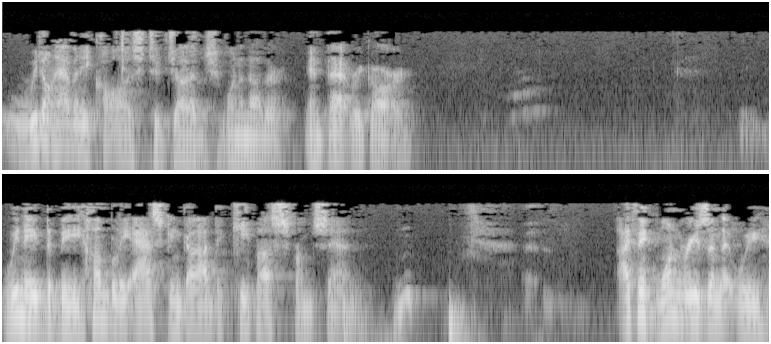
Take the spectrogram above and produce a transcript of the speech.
We don't have any cause to judge one another in that regard. We need to be humbly asking God to keep us from sin. Hmm? I think one reason that we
